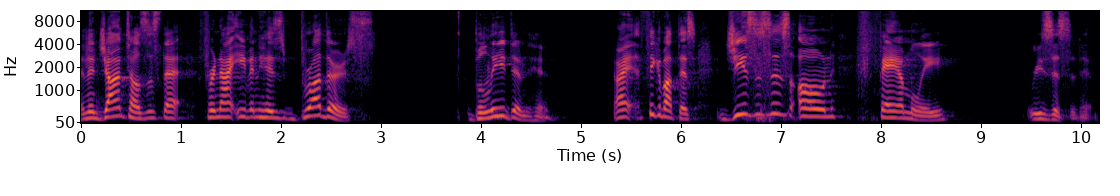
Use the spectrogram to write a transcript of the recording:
And then John tells us that for not even his brothers believed in him. All right, think about this. Jesus' own family resisted him.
